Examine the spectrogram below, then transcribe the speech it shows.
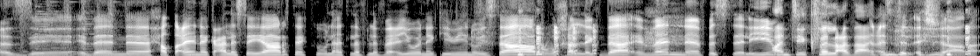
زين اذا حط عينك على سيارتك ولا تلفلف عيونك يمين ويسار وخليك دائما في السليم. أنت يكفل بعد عند الإشارة.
